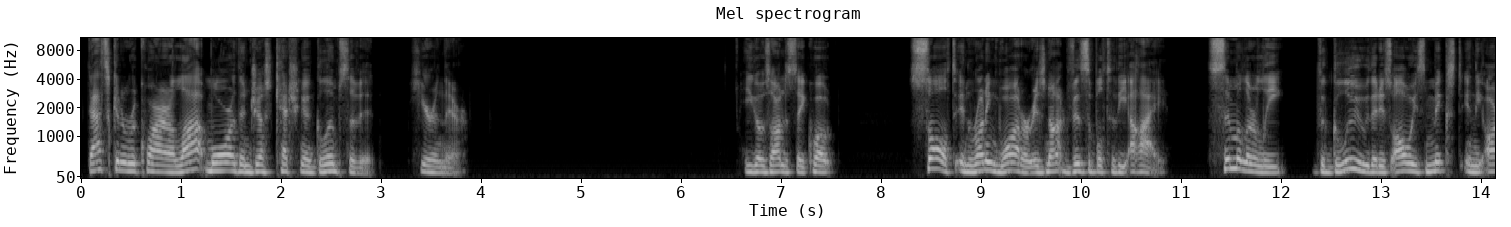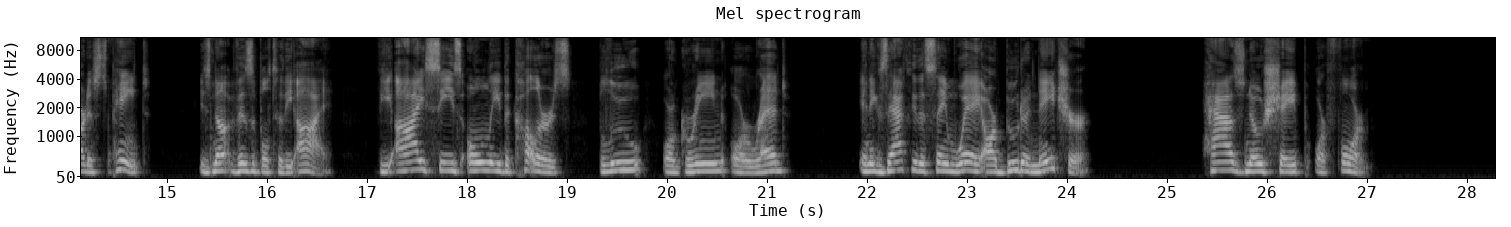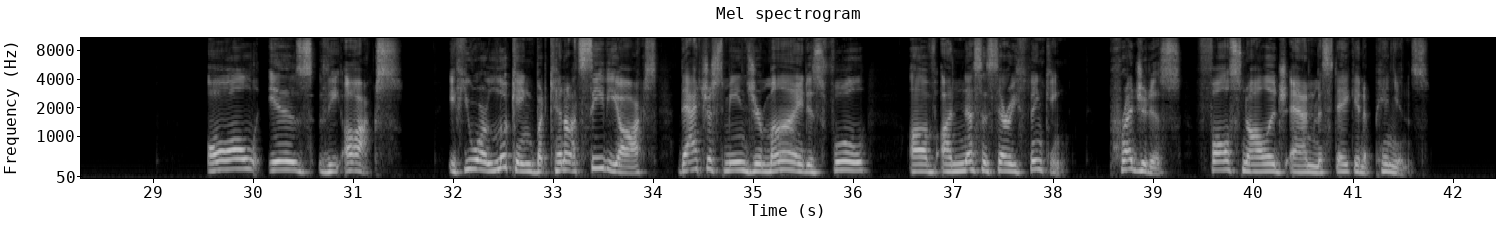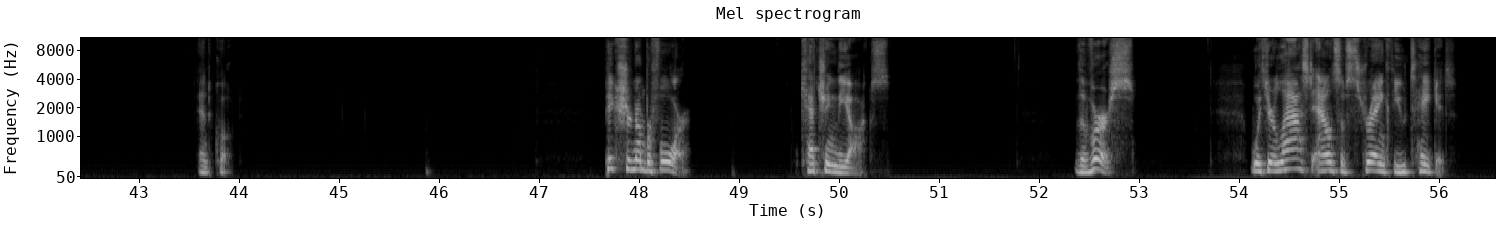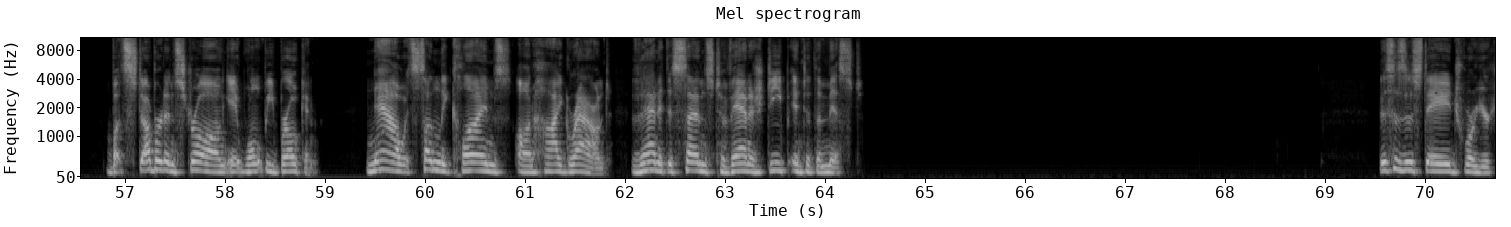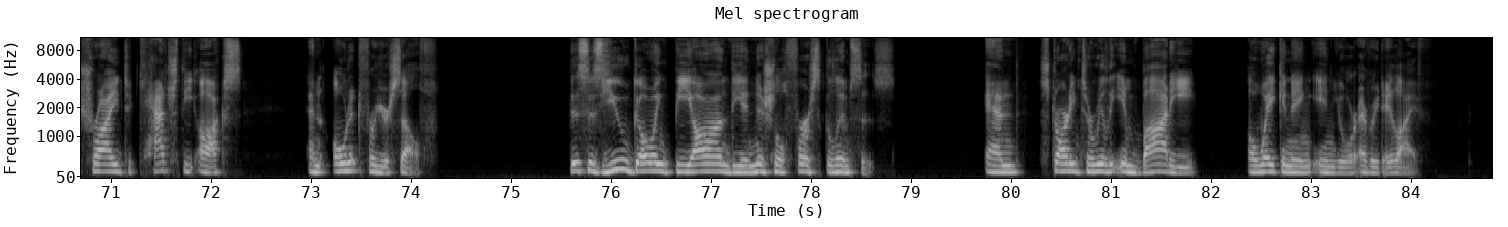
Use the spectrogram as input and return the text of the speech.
that's going to require a lot more than just catching a glimpse of it here and there. He goes on to say, quote, Salt in running water is not visible to the eye. Similarly, the glue that is always mixed in the artist's paint is not visible to the eye. The eye sees only the colors blue or green or red. In exactly the same way, our Buddha nature has no shape or form. All is the ox. If you are looking but cannot see the ox, that just means your mind is full of unnecessary thinking, prejudice, false knowledge, and mistaken opinions. End quote. Picture number four catching the ox. The verse With your last ounce of strength, you take it, but stubborn and strong, it won't be broken. Now it suddenly climbs on high ground, then it descends to vanish deep into the mist. This is a stage where you're trying to catch the ox and own it for yourself. This is you going beyond the initial first glimpses and starting to really embody awakening in your everyday life.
